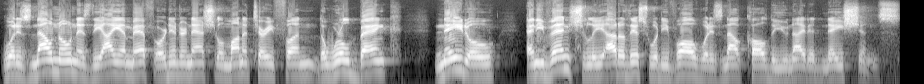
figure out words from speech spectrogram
what is now known as the IMF or an International Monetary Fund, the World Bank, NATO, and eventually out of this would evolve what is now called the United Nations.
